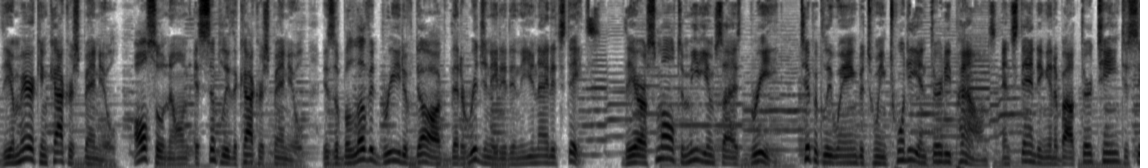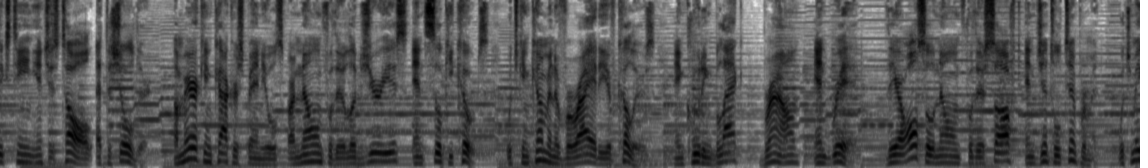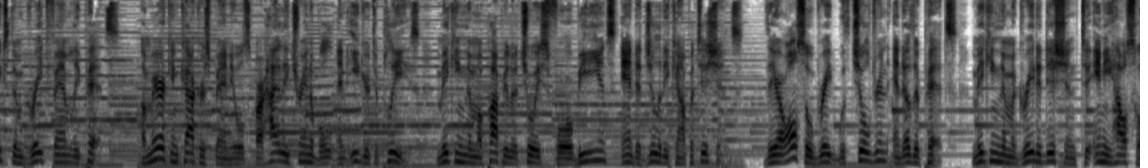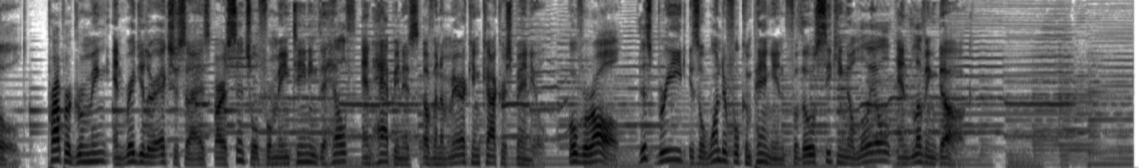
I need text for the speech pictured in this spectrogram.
The American Cocker Spaniel, also known as simply the Cocker Spaniel, is a beloved breed of dog that originated in the United States. They are a small to medium sized breed, typically weighing between 20 and 30 pounds and standing at about 13 to 16 inches tall at the shoulder. American Cocker Spaniels are known for their luxurious and silky coats, which can come in a variety of colors, including black, brown, and red. They are also known for their soft and gentle temperament, which makes them great family pets. American Cocker Spaniels are highly trainable and eager to please, making them a popular choice for obedience and agility competitions. They are also great with children and other pets, making them a great addition to any household. Proper grooming and regular exercise are essential for maintaining the health and happiness of an American Cocker Spaniel. Overall, this breed is a wonderful companion for those seeking a loyal and loving dog.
